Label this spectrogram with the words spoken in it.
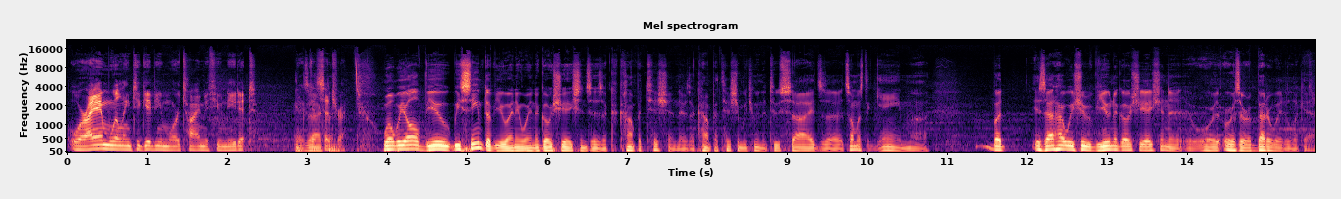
or I am willing to give you more time if you need it, exactly. etc. Well, we all view we seem to view anyway negotiations as a competition. There's a competition between the two sides. Uh, it's almost a game, uh, but is that how we should view negotiation, uh, or, or is there a better way to look at it?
